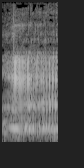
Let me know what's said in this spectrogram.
Ah.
